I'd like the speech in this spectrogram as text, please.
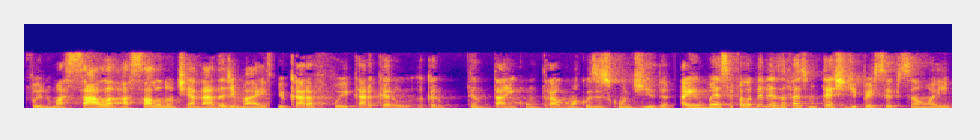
foi numa sala, a sala não tinha nada demais. E o cara foi, cara, eu quero, eu quero tentar encontrar alguma coisa escondida. Aí o mestre fala, beleza, faz um teste de percepção aí.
